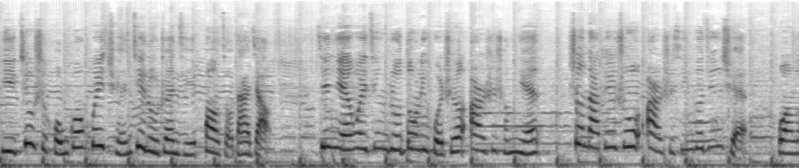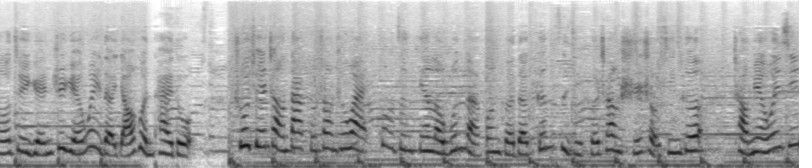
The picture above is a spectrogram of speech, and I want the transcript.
以《就是红光辉》全记录专辑暴走大奖。今年为庆祝动力火车二十成年，盛大推出二十新歌精选，网罗最原汁原味的摇滚态度。除全场大合唱之外，更增添了温暖风格的跟自己合唱十首新歌，场面温馨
